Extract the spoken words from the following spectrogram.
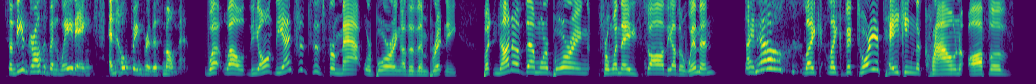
so these girls have been waiting and hoping for this moment Well, well, the the entrances for Matt were boring, other than Brittany, but none of them were boring from when they saw the other women. i know Like like Victoria taking the crown off of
